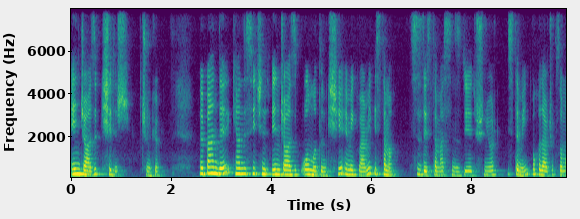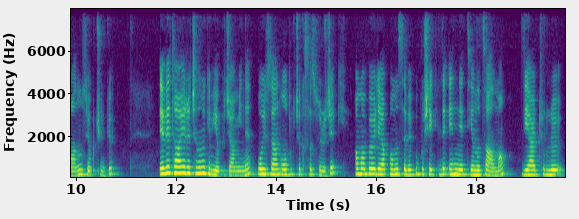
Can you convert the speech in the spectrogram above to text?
en cazip kişidir çünkü. Ve ben de kendisi için en cazip olmadığım kişiye emek vermek istemem. Siz de istemezsiniz diye düşünüyorum. İstemeyin. O kadar çok zamanımız yok çünkü. Evet hayır açılımı gibi yapacağım yine. O yüzden oldukça kısa sürecek. Ama böyle yapmamın sebebi bu şekilde en net yanıtı almam. Diğer türlü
